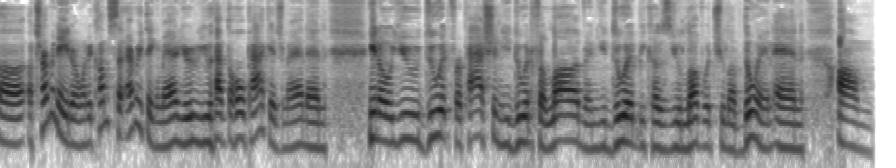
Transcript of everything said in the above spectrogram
uh, a Terminator when it comes to everything, man. You you have the whole package, man, and you know you do it for passion, you do it for love, and you do it because you love what you love doing, and um,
